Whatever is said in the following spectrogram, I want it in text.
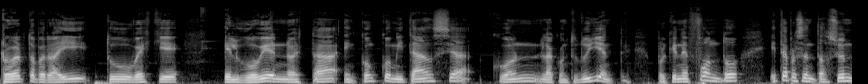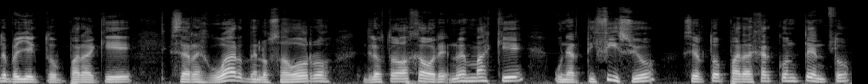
Roberto, pero ahí tú ves que el gobierno está en concomitancia con la constituyente, porque en el fondo esta presentación de proyecto para que se resguarden los ahorros de los trabajadores no es más que un artificio, ¿cierto?, para dejar contento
